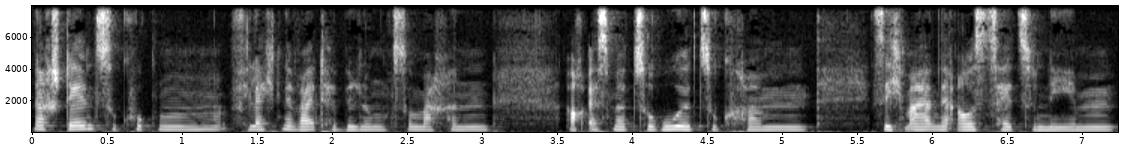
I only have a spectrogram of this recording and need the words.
nach Stellen zu gucken, vielleicht eine Weiterbildung zu machen, auch erstmal zur Ruhe zu kommen, sich mal eine Auszeit zu nehmen,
